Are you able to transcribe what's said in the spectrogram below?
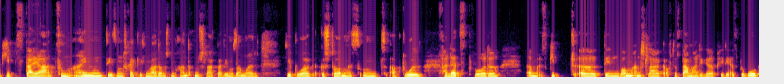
gibt es da ja zum einen diesen schrecklichen mörderischen Brandanschlag, bei dem Samuel Jebur gestorben ist und Abdul verletzt wurde. Ähm, es gibt äh, den Bombenanschlag auf das damalige PDS-Büro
